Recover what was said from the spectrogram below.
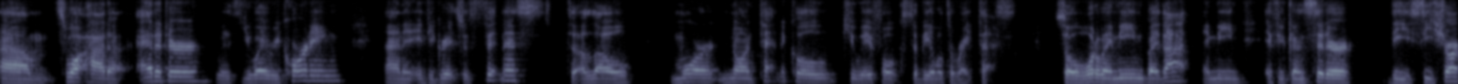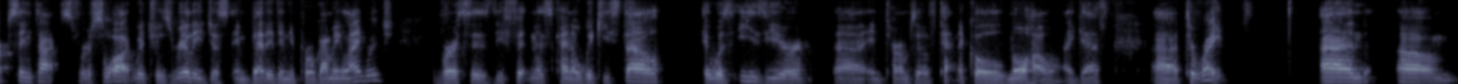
Um, SWAT had an editor with UI recording, and it integrates with FitNesse to allow more non-technical QA folks to be able to write tests. So what do I mean by that? I mean, if you consider the C sharp syntax for SWAT, which was really just embedded in the programming language versus the FitNesse kind of wiki style, it was easier uh, in terms of technical know-how, I guess, uh, to write. And, um,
